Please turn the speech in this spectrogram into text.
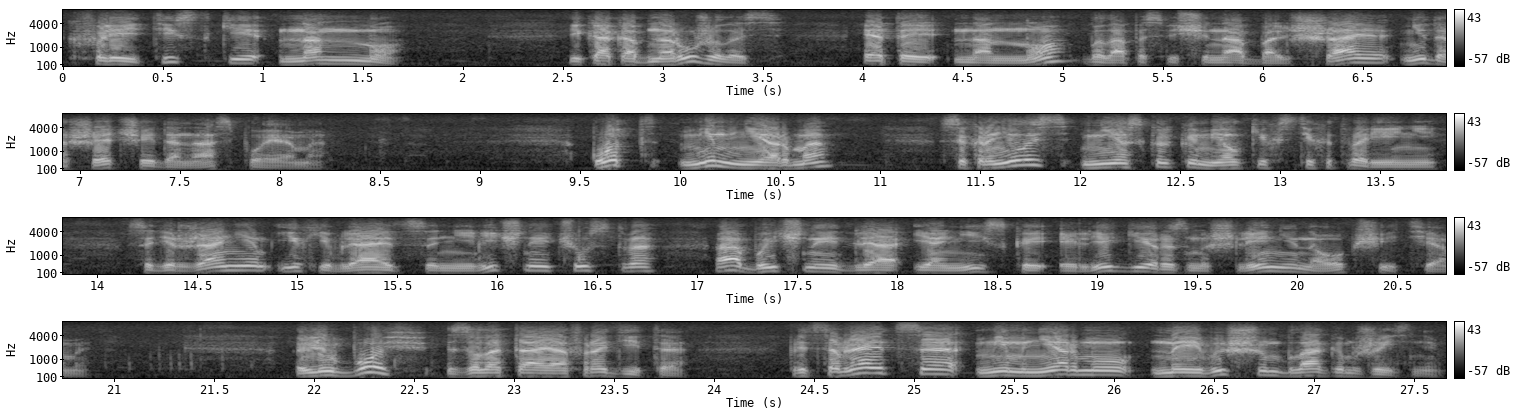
к флейтистке Нанно, и, как обнаружилось, этой Нанно была посвящена большая, не дошедшая до нас поэма. От Мимнерма сохранилось несколько мелких стихотворений. Содержанием их является не личные чувства, а обычные для ионийской элегии размышления на общие темы. Любовь, золотая Афродита, представляется Мимнерму наивысшим благом жизни.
